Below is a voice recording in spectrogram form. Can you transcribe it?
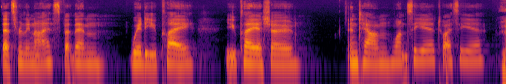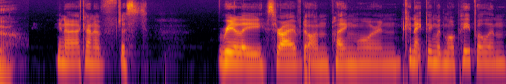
that's really nice. But then where do you play? You play a show in town once a year, twice a year. Yeah. You know, I kind of just really thrived on playing more and connecting with more people and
